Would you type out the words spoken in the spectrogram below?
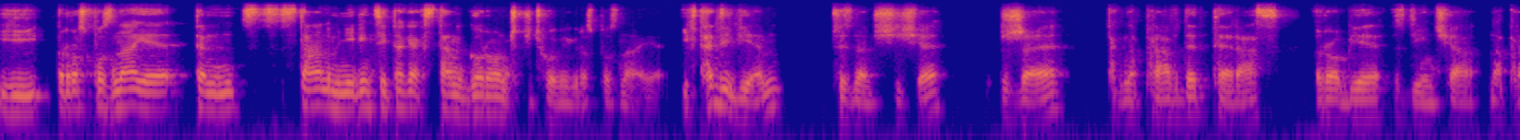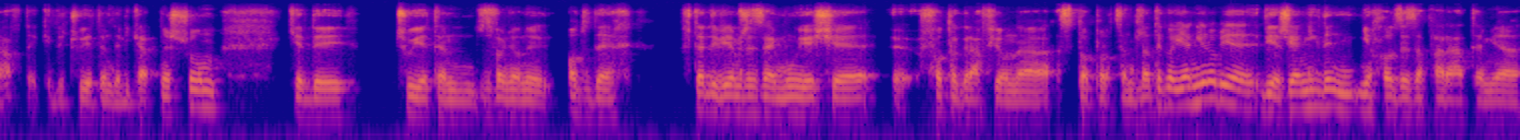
i rozpoznaję ten stan mniej więcej tak, jak stan gorączki człowiek rozpoznaje. I wtedy wiem, przyznam ci się, że tak naprawdę teraz robię zdjęcia naprawdę. Kiedy czuję ten delikatny szum, kiedy czuję ten zwolniony oddech, wtedy wiem, że zajmuję się e, fotografią na 100%. Dlatego ja nie robię, wiesz, ja nigdy nie chodzę z aparatem, ja,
